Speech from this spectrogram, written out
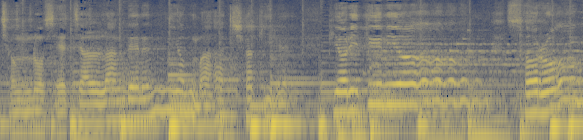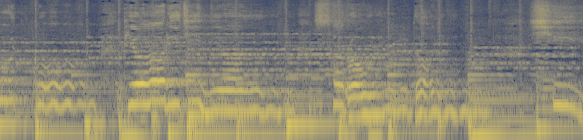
정로새 짤랑대는 역마차길에 별이 뜨면 서로 웃고 별이 지면 서로 울던 실없는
